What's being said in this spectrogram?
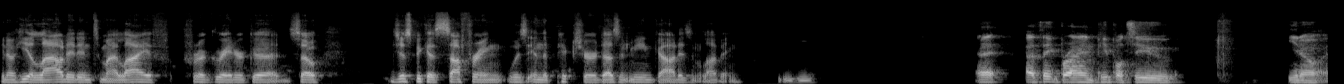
You know, He allowed it into my life for a greater good. So just because suffering was in the picture doesn't mean God isn't loving. Mm-hmm. I, I think Brian, people too, you know,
